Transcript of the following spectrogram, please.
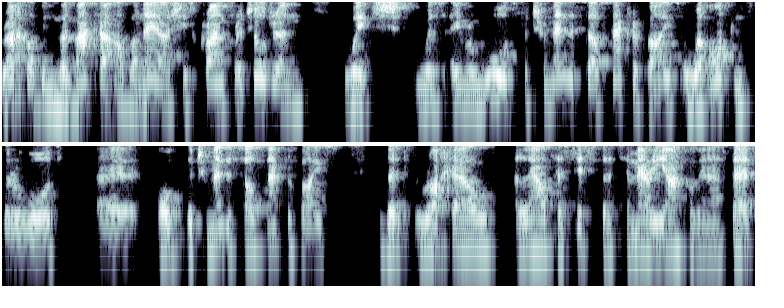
Rachel bin Mavaka al she's crying for her children, which was a reward for tremendous self-sacrifice, or we're asking for the reward uh, of the tremendous self-sacrifice that Rachel allowed her sister to marry Yaakov in her stead.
